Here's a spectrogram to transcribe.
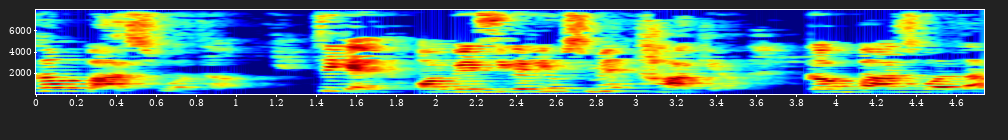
कब पास हुआ था? ठीक है और बेसिकली उसमें था क्या? कब पास हुआ था?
